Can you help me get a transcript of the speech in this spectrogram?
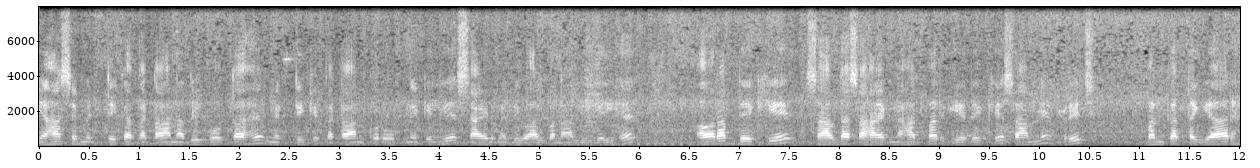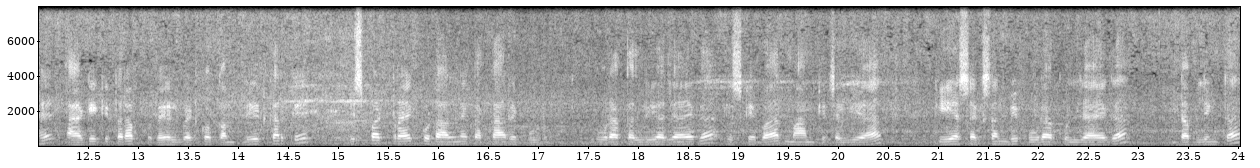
यहाँ से मिट्टी का कटान अधिक होता है। मिट्टी के कटान को रोकने के लिए साइड में दीवार बना ली गई है। और अब देखिए शारदा सहायक नहर पर ये देखिए, सामने ब्रिज बनकर तैयार है। आगे की तरफ़ रेल बेड को कंप्लीट करके इस पर ट्रैक को डालने का कार्य पूरा कर लिया जाएगा। इसके बाद मान के चलिए आप कि यह सेक्शन भी पूरा खुल जाएगा। डबलिंग का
